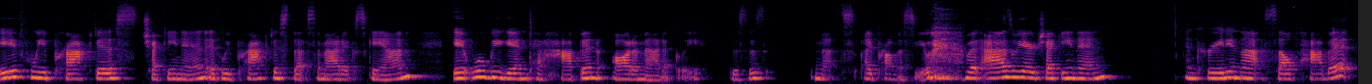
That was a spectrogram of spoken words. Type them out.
if we practice checking in, if we practice that somatic scan, it will begin to happen automatically. This is nuts, I promise you. but as we are checking in and creating that self habit,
